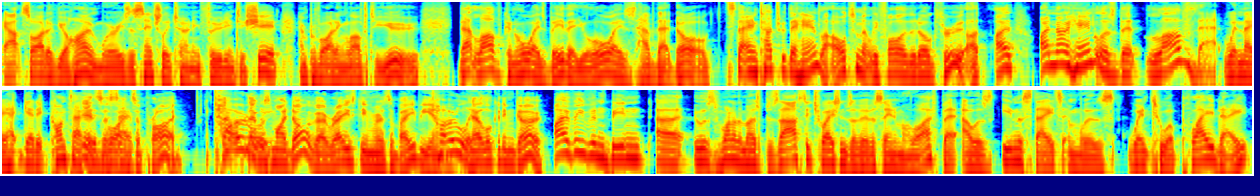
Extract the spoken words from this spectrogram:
outside of your home where he's essentially turning food into shit and providing love to you. That love can always be there. You'll always have that dog stay in touch with the handler ultimately follow the dog through i i, I know handlers that love that when they get it contacted Yeah, it's a by sense of pride. That- That, was my dog. I raised him as a baby, and Totally. now look at him go. I've even been. Uh, it was one of the most bizarre situations I've ever seen in my life. But I was in the states and was went to a play date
